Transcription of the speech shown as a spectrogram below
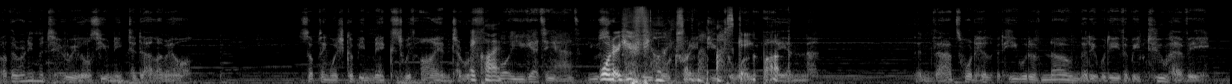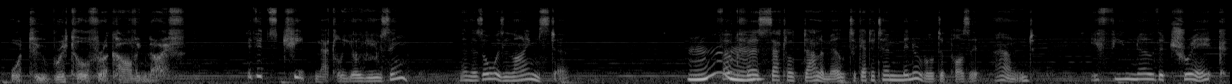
Are there any materials unique to Dalimil? Something which could be mixed with iron to Hey, refine. Clive. What are you getting at? You What are your that people feelings on trained that you last to cake work pop? iron. Then that's what he'll. But he would have known that it would either be too heavy or too brittle for a carving knife. If it's cheap metal you're using, then there's always limestone. Hmm. Folk first settled Dalimil to get at a mineral deposit, and if you know the trick,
